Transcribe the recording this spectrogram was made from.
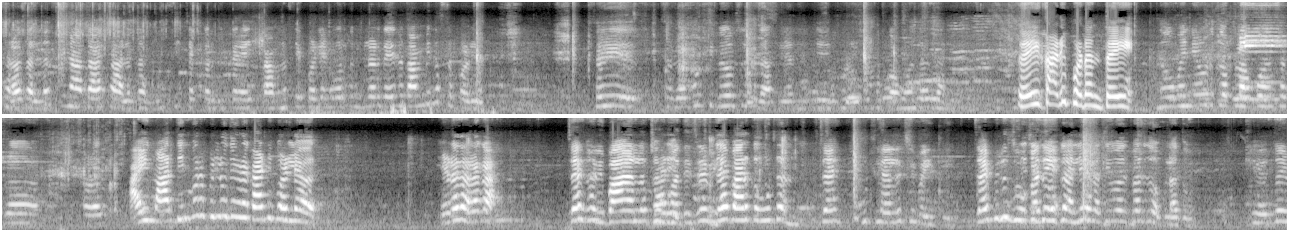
खराब झाली नसती ना आता अशा हालत झाली चक्कर बिक्कर यायची काम नसते पडले आणि वरतून ब्लड द्यायचं काम बी नसतं पडले. सगळी सगळ्या गोष्टी व्यवस्थित होत्या आपल्या म्हणजे झाली. ताई काढी पडन ताई. नऊ महिने एवढं जपलं आपण सगळं. आई मारतीन बरं पिल्लू तिकडे काठी पडल्यावर. येडा झाला का? जाय खाली बाळाला झोपा दे जाय जाय बारक उठन. जाय उठल्यालाची बाई ती. जाय पिलू झोपा तिची दे दिवसभर झोपला तो. खेळतोय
